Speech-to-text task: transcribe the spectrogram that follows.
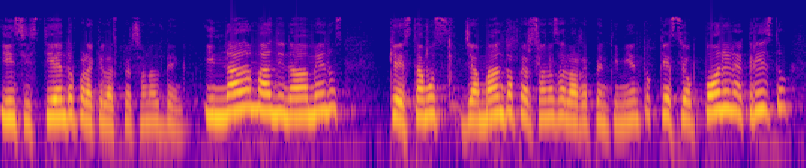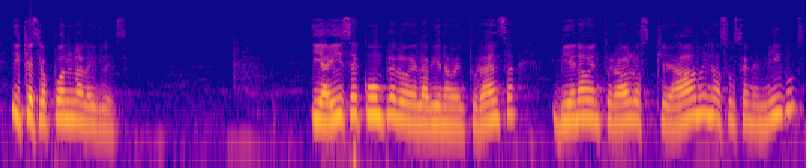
insistiendo para que las personas vengan. Y nada más ni nada menos que estamos llamando a personas al arrepentimiento que se oponen a Cristo y que se oponen a la iglesia. Y ahí se cumple lo de la bienaventuranza. Bienaventurados los que amen a sus enemigos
